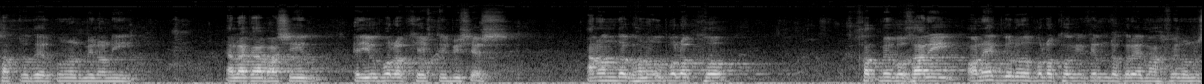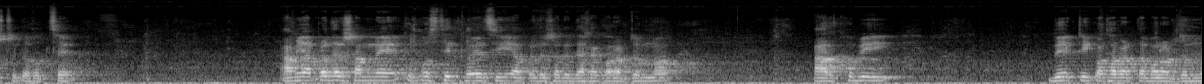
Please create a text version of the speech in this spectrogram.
ছাত্রদের পুনর্মিলনী এলাকাবাসীর এই উপলক্ষে একটি বিশেষ আনন্দ ঘন উপলক্ষ খতমে বুখারি অনেকগুলো উপলক্ষকে কেন্দ্র করে মাহফিল অনুষ্ঠিত হচ্ছে। আমি আপনাদের সামনে উপস্থিত হয়েছি আপনাদের সাথে দেখা করার জন্য। আর খুবই দু একটি কথাবার্তা বলার জন্য।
